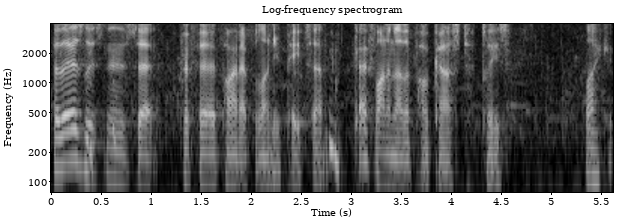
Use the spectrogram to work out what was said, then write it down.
For those listeners that prefer pineapple on your pizza, hmm. go find another podcast, please. Like, it.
